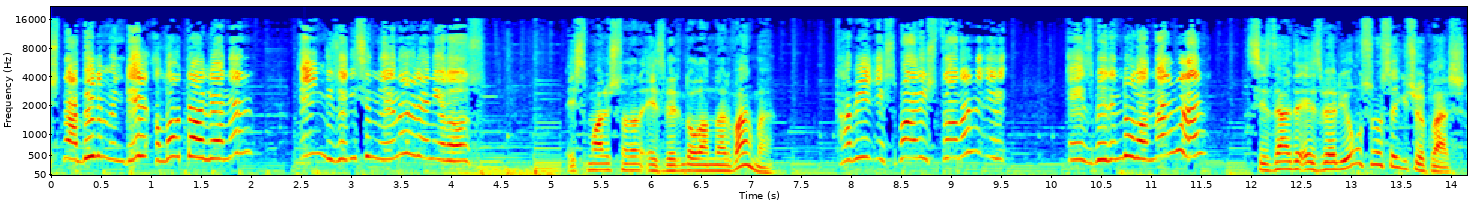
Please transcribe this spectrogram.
Hüsna bölümünde allah Teala'nın en güzel isimlerini öğreniyoruz. Esma Hüsna'dan ezberinde olanlar var mı? Tabii Esma Hüsna'nın e, ezberinde olanlar var. Sizler de ezberliyor musunuz sevgili çocuklar?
